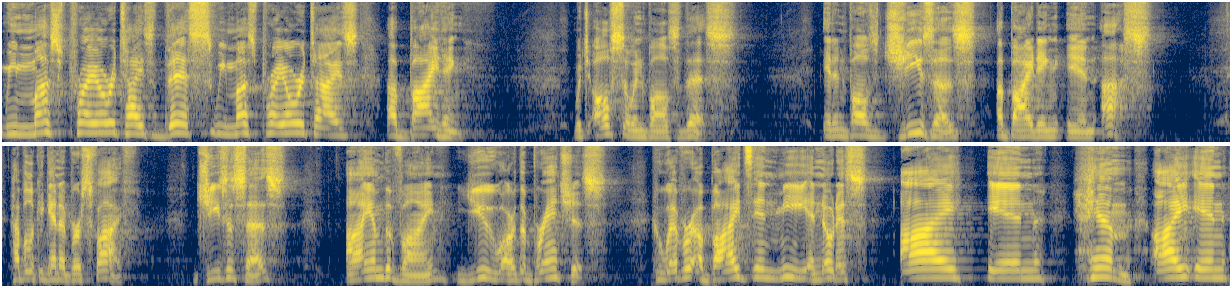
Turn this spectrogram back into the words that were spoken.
We must prioritize this. We must prioritize abiding, which also involves this it involves Jesus abiding in us. Have a look again at verse 5. Jesus says, I am the vine, you are the branches. Whoever abides in me, and notice, I in him. I in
